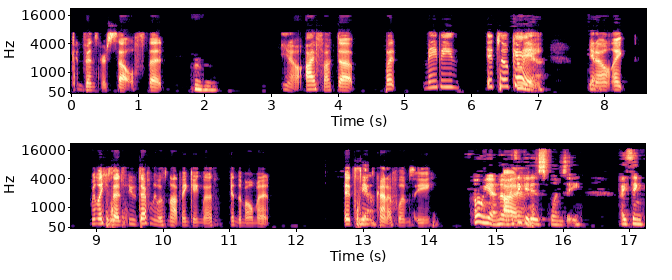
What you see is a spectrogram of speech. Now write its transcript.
convince herself that mhm. you know I fucked up, but maybe it's okay. Oh, yeah. You Yeah. know, like I mean, like you said, she definitely was not thinking this in the moment. It seems Yeah. kind of flimsy. Oh yeah, no, I think it is flimsy. I think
